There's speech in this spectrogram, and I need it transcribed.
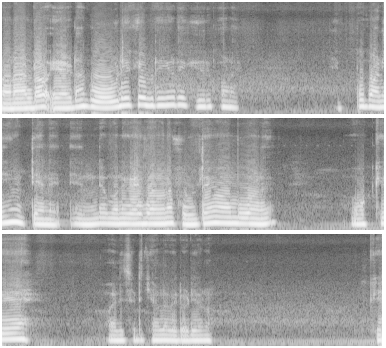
Ronaldo എടാ ഗോളിയൊക്കെ എവിടെയൊക്കെ പോണേ ഇപ്പൊ പണിയും കിട്ടിയാണ്. എന്റെ മോനെ കേസ് അങ്ങനെ ഫുൾ ടൈം ആകാൻ പോവാണ്. ഓക്കെ. വലിച്ചടിക്കാനുള്ള പരിപാടിയാണ്. ഓക്കെ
